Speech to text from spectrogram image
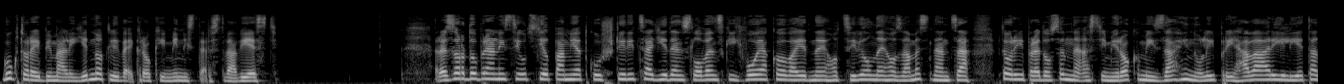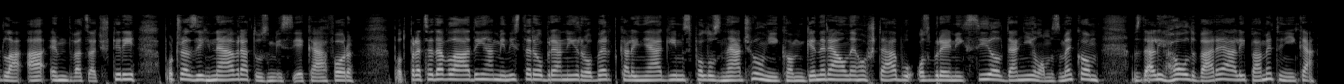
ku ktorej by mali jednotlivé kroky ministerstva viesť. Rezort obrany si uctil pamiatku 41 slovenských vojakov a jedného civilného zamestnanca, ktorí pred 18 rokmi zahynuli pri havárii lietadla AM-24 počas ich návratu z misie KFOR. Podpredseda vlády a minister obrany Robert Kaliňágim spolu s náčelníkom generálneho štábu ozbrojených síl Danílom Zmekom vzdali hold v areáli pamätníka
